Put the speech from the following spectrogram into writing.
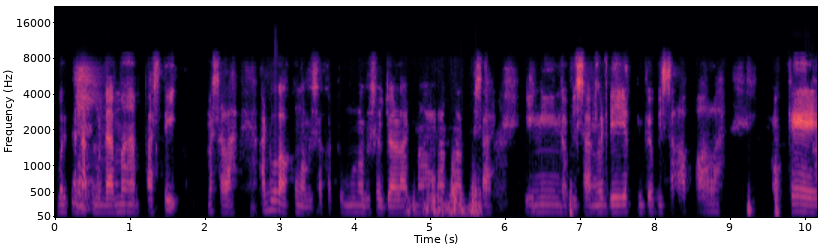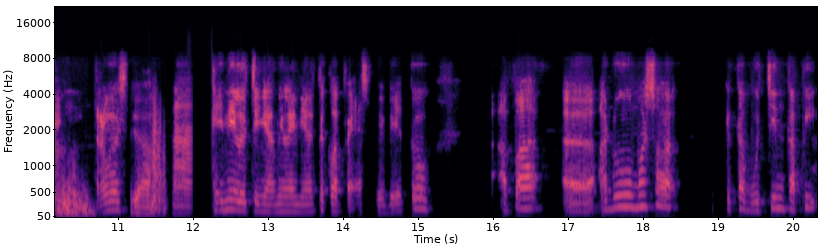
buat anak muda mah pasti masalah aduh aku nggak bisa ketemu nggak bisa jalan malam nggak bisa ini nggak bisa ngedit nggak bisa apalah oke terus? Ya nah ini lucunya milenial itu klub PSBB itu apa uh, aduh masa kita bucin tapi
